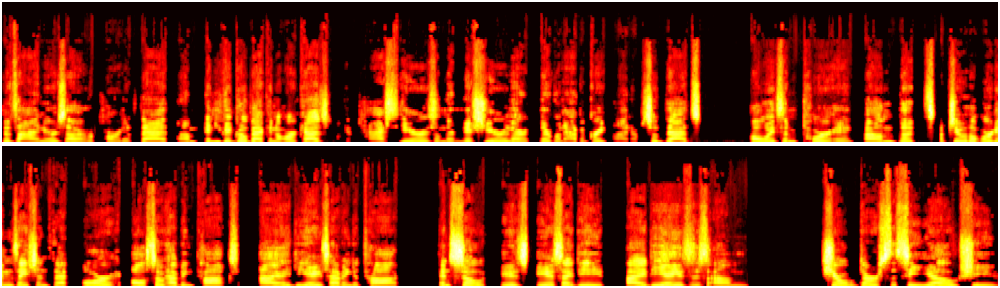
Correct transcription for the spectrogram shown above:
designers that are a part of that. Um, and you could go back into archives past years, and then this year they're they're going to have a great lineup. So that's always important. Um, but a few of the organizations that are also having talks, IIDA is having a talk, and so is ASID. IIDA's is um, Cheryl Durst, the CEO. She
